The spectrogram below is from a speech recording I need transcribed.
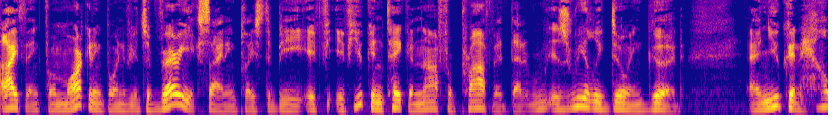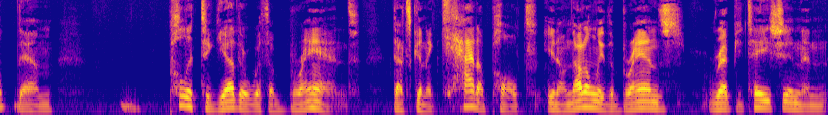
I think from a marketing point of view, it's a very exciting place to be if if you can take a not for profit that is really doing good and you can help them pull it together with a brand that's going to catapult, you know, not only the brand's reputation and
